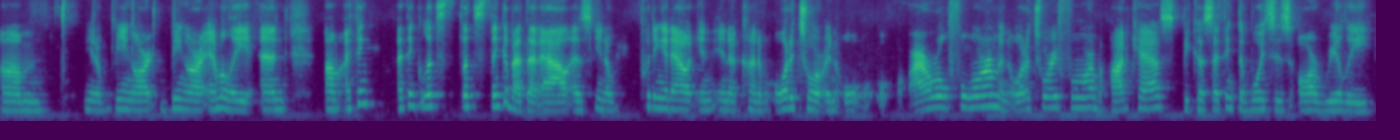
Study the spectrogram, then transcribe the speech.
um, you know, being our being our Emily. And um, I think I think let's let's think about that, Al, as you know, putting it out in in a kind of auditory, an oral form, an auditory form, a podcast, because I think the voices are really,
